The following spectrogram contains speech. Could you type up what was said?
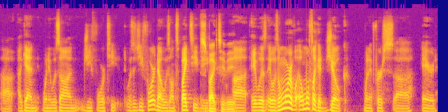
Uh, again, when it was on G4, T, was it G4? No, it was on Spike TV. Spike TV. Uh, it was it was more of almost like a joke when it first uh, aired,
